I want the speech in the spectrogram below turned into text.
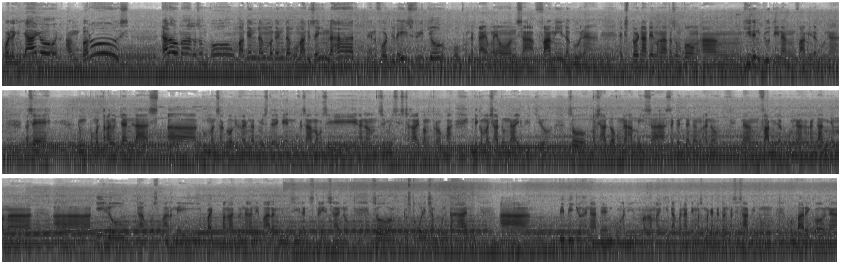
Walang yayon, ang baros! Hello mga kasumpong! Magandang magandang umaga sa inyong lahat. And for today's video, pupunta tayo ngayon sa Fami Laguna. Explore natin mga kasumpong ang hidden beauty ng Fami Laguna. Kasi pumunta kami dyan last uh, two months ago if I'm not mistaken. Kasama ko si ano, si Mrs. tsaka ibang tropa. Hindi ko masyadong na-video so masyado akong na-amaze sa, sa ganda ng ano ng Fami Laguna. Ang dami niyang mga uh, ilog. Tapos parang may part pa nga doon na ano eh, parang New Zealand style siya no? So gusto ko ulit siyang puntahan. Ah bibidyohan natin kung ano makikita pa natin mas maganda doon. Kasi sabi nung kumpare ko na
